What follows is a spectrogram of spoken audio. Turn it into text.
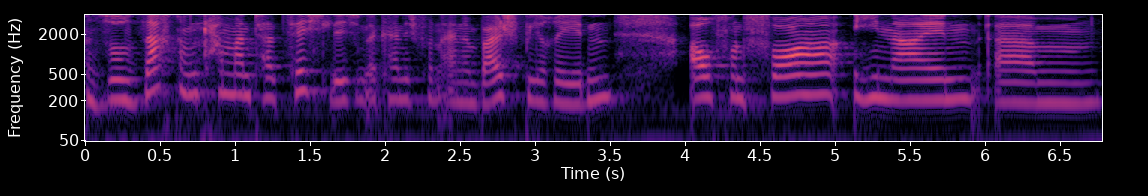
so Sachen kann man tatsächlich, und da kann ich von einem Beispiel reden, auch von vorhinein ähm,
